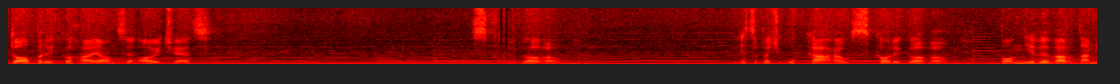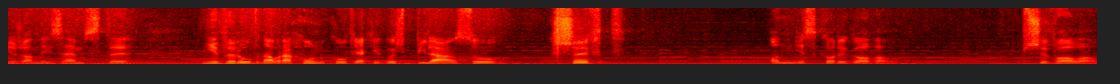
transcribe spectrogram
dobry, kochający ojciec skorygował mnie. Nie chcę powiedzieć ukarał, skorygował mnie, bo on nie wywarł na mnie żadnej zemsty, nie wyrównał rachunków, jakiegoś bilansu, krzywd. On mnie skorygował, przywołał,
